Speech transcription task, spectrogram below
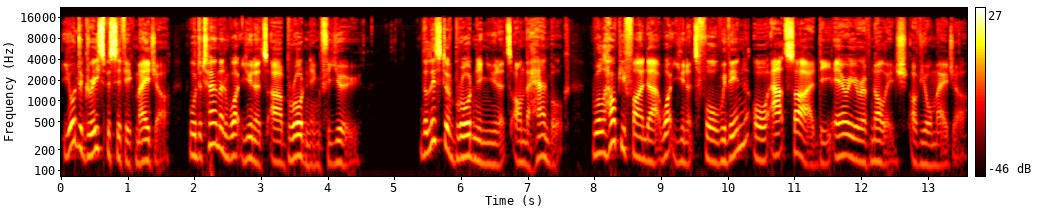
Your degree specific major will determine what units are broadening for you. The list of broadening units on the handbook will help you find out what units fall within or outside the area of knowledge of your major.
